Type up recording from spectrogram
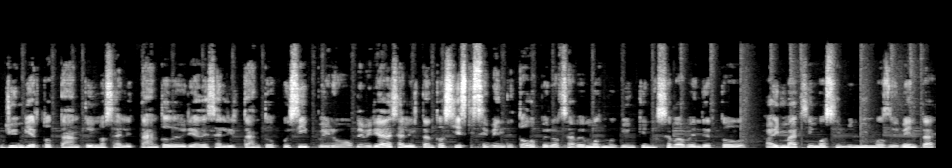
yo invierto tanto y no sale tanto, debería de salir tanto. Pues sí, pero debería de salir tanto si es que se vende todo, pero sabemos muy bien que no se va a vender todo hay máximos y mínimos de venta,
